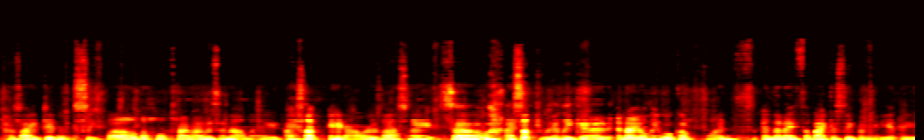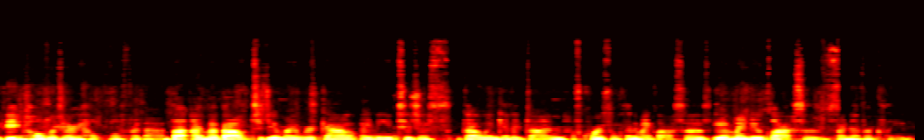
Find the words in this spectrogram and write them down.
because I didn't sleep well the whole time I was in LA. I slept eight hours last night, so I slept really good and I only woke up once and then I fell back asleep immediately. Being home was very helpful for that, but I'm about to do my workout. I need to just go and get it done. Of course, I'm cleaning my glasses. Even my new glasses are never clean.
